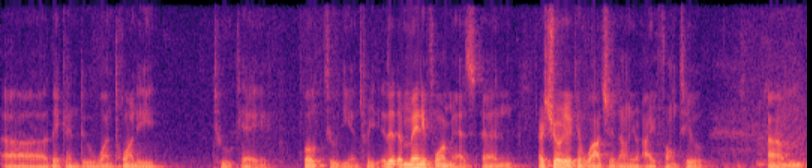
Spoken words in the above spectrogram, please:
uh, they can do 120, 2K, both 2D and 3D. There are many formats, and I'm sure you can watch it on your iPhone too. Um,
